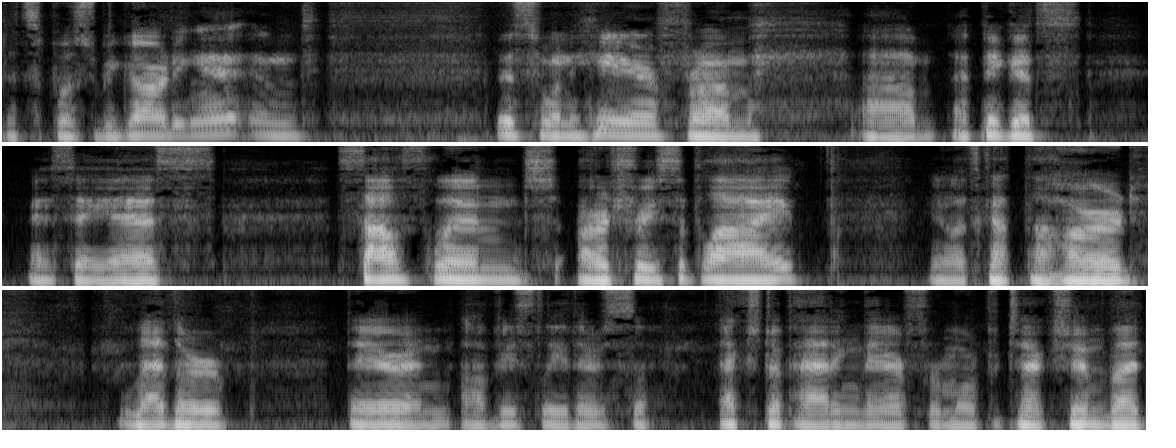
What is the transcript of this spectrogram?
that's supposed to be guarding it. And this one here from, um, I think it's SAS, Southland Archery Supply. You know, it's got the hard leather there and obviously there's extra padding there for more protection but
